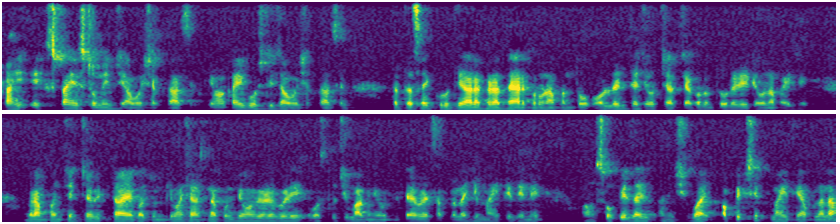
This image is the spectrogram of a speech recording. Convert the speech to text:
काही एक्स्ट्रा इन्स्ट्रुमेंटची आवश्यकता असेल किंवा काही गोष्टीची आवश्यकता असेल तर तसा एक कृती आराखडा तयार करून आपण तो ऑलरेडी त्याच्यावर चर्चा करून तो रेडी ठेवला पाहिजे. ग्रामपंचायतच्या वित्त आयोगातून किंवा शासनाकडून जेव्हा वेळोवेळी वस्तूची मागणी होते त्यावेळेस आपल्याला ही माहिती देणे सोपे जाईल आणि शिवाय अपेक्षित माहिती आपल्याला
